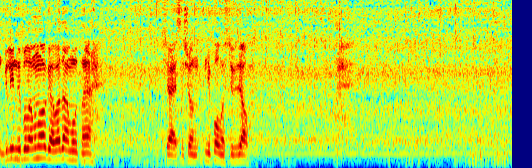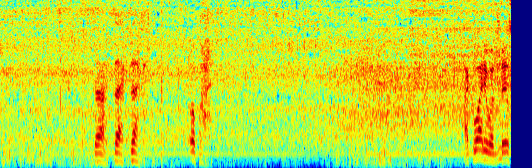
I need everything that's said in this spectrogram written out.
Глины было много, вода мутная. Сейчас еще он не полностью взял. Так, так, так. Опа. Аквариум GS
